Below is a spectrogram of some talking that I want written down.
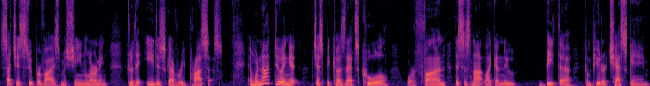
such as supervised machine learning, to the e discovery process. And we're not doing it just because that's cool or fun. This is not like a new beat the computer chess game.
